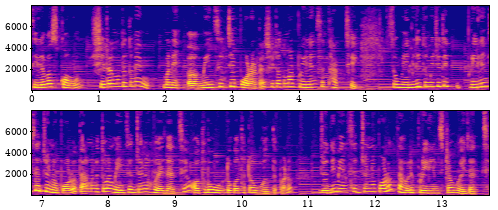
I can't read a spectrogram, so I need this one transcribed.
সিলেবাস কমন সেটার মধ্যে তুমি মানে মেন্সের যে পড়াটা, সেটা তোমার প্রিলিমসে থাকছেই। সো মেনলি তুমি যদি প্রিলিমসের জন্য পড়ো, তার মানে তোমার মেন্সের জন্য হয়ে যাচ্ছে। অথবা উল্টো কথাটাও বলতে পারো। যদি মেন্সের জন্য পড়ো, তাহলে প্রিলিমসটাও হয়ে যাচ্ছে।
